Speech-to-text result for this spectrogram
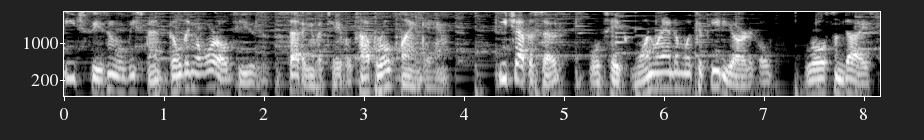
Each season will be spent building a world to use as the setting of a tabletop role playing game. Each episode, we'll take one random Wikipedia article, roll some dice,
